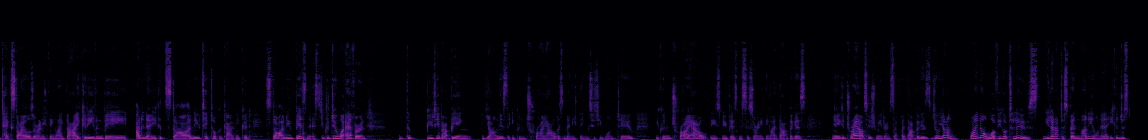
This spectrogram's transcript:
textiles or anything like that. It could even be, I don't know, you could start a new TikTok account. You could start a new business. You could do whatever. And the beauty about being young is that you can try out as many things as you want to. You can try out these new businesses or anything like that because you know you could try out social media and stuff like that because you're young. Why not? What have you got to lose? You don't have to spend money on it. You can just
